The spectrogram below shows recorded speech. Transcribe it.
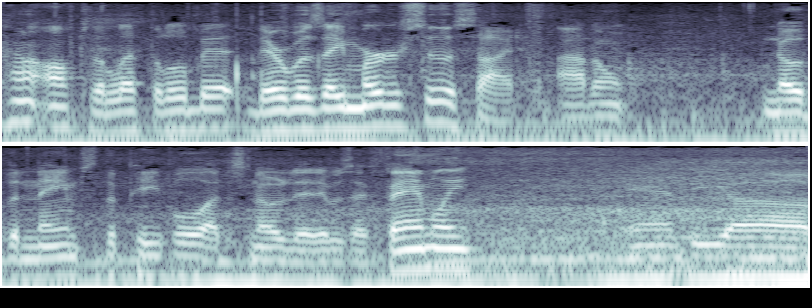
Kind of off to the left a little bit, there was a murder suicide. I don't know the names of the people. I just know that it was a family, and the uh,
